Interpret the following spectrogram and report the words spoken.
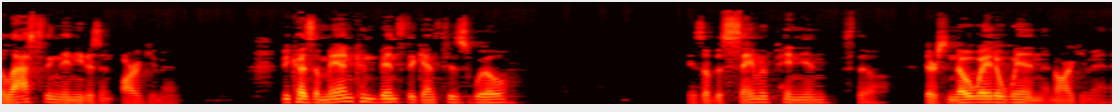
The last thing they need is an argument. Because a man convinced against his will is of the same opinion still. There's no way to win an argument.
